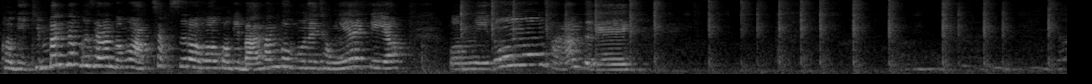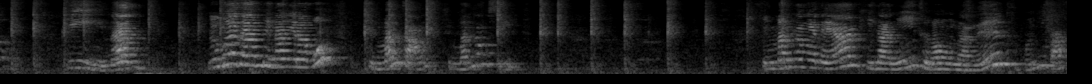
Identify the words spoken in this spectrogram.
거기 김반장 그 사람 너무 악착스러워 거기 말 한 부분에 정리할게요 원미동 사람들의 비난 누구에 대한 비난이라고? 김반장 김반장 씨 김반장에 대한 비난이 들어온다는 부분이다.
